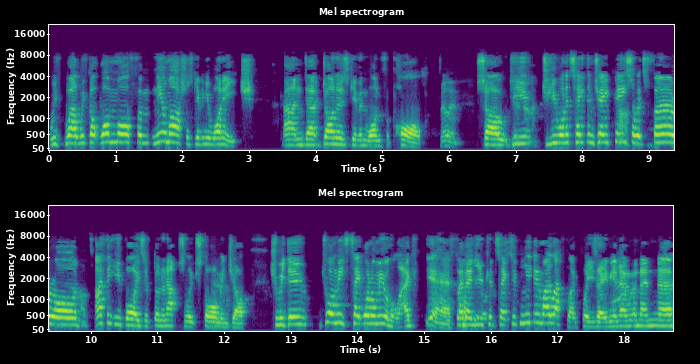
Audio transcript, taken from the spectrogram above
we've well we've got one more from Neil Marshall's giving you one each, and uh, Donna's given one for Paul. Brilliant. So do you do you want to take them, JP? So it's fair, or I think you boys have done an absolute storming job. Should we do? Do you want me to take one on the other leg, Yeah. and then you can take two? Can you do my left leg, please, Amy? And then and then uh,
